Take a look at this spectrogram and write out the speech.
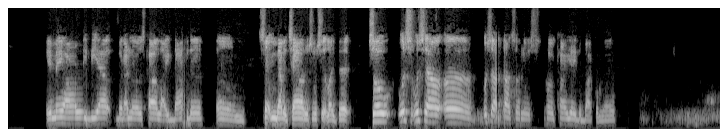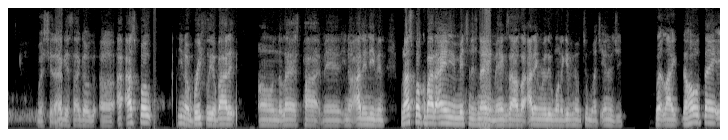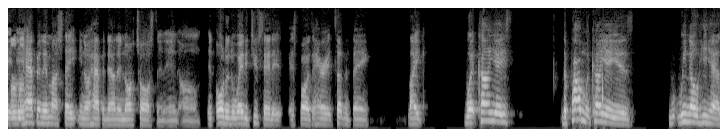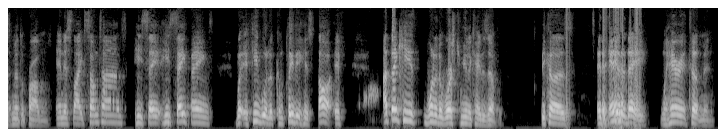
It may already be out, but I know it's called like Donda, um, something about a child or some shit like that. So what's what's y'all uh what's y'all thoughts on this whole Kanye debacle, man? Well, shit, I guess I go. Uh, I, I spoke, you know, briefly about it on the last pod, man. You know, I didn't even when I spoke about it, I didn't even mention his name, man, because I was like, I didn't really want to give him too much energy. But like the whole thing, it, uh-huh. it, happened in my state. You know, happened down in North Charleston, and um, in order the way that you said it, as far as the Harriet Tubman thing, like what Kanye's the problem with Kanye is we know he has mental problems, and it's like sometimes he say he say things, but if he would have completed his thought, if I think he's one of the worst communicators ever, because at the end of the day, when Harriet Tubman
